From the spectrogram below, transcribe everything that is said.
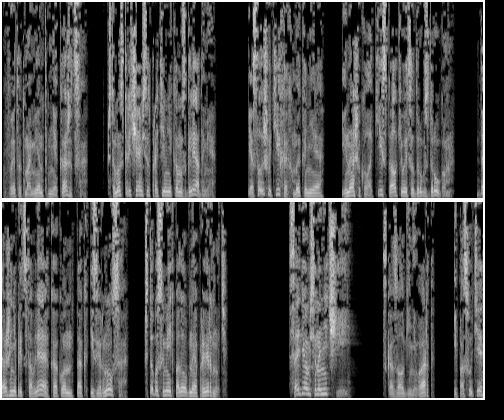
В этот момент мне кажется, что мы встречаемся с противником взглядами. Я слышу тихое хмыканье, и наши кулаки сталкиваются друг с другом, даже не представляя, как он так извернулся, чтобы суметь подобное провернуть. «Сойдемся на ничьей», — сказал Геневард, и, по сути,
